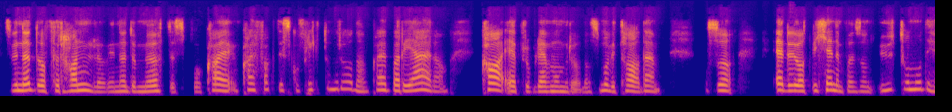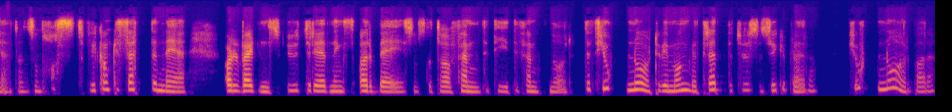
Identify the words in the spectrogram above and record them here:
Så vi er nødt til å forhandle og vi er nødt til å møtes på hva er, hva er faktisk konfliktområdene, hva er barrierene, hva er problemområdene. Så må vi ta dem. Og så er det jo at vi kjenner på en sånn utålmodighet og en sånn hast. Vi kan ikke sette ned all verdens utredningsarbeid som skal ta 5 10 15 år. Det er 14 år til vi mangler 30 000 sykepleiere. 14 år bare.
